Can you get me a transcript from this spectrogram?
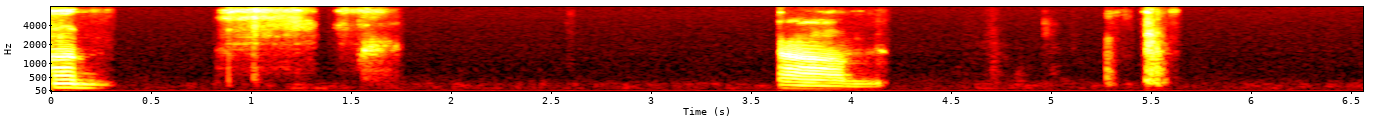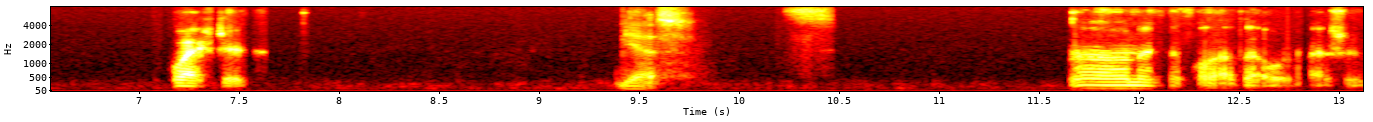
Um, um, question. Yes. I'm not gonna pull out that old question.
